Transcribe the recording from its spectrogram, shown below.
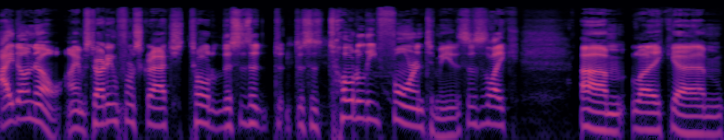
I don't know. I am starting from scratch. Total. This is a. This is totally foreign to me. This is like, um, like um,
